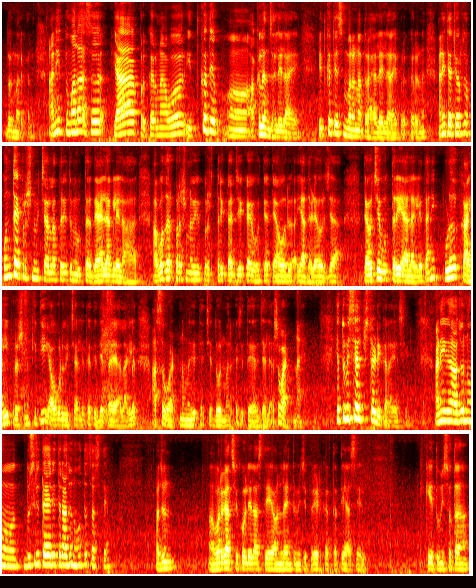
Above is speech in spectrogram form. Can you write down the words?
दोन मार्काला. आणि तुम्हाला असं त्या प्रकरणावर इतकं ते आकलन झालेलं आहे इतकं ते स्मरणात राहिलेलं आहे प्रकरण. आणि त्याच्यावरचा कोणताही प्रश्न विचारला तरी तुम्ही उत्तर द्यायला लागलेला आहात. अगोदर प्रश्न वि- पत्रिका जे काही होत्या त्यावर या धड्यावर ज्या त्याचे उत्तर यायला लागलेत आणि पुढं काही प्रश्न किती अवघड विचारले तर ते देता यायला लागलेत असं वाटणं म्हणजे त्याचे दोन मार्काची तयारी झाली असं वाटणं आहे. हे तुम्ही सेल्फ स्टडी करा याची. आणि अजून दुसरी तयारी तर अजून होतच असते. अजून वर्गात शिकवलेलं असते ऑनलाईन तुम्ही जे पिरियड करता ते असेल की तुम्ही स्वतः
